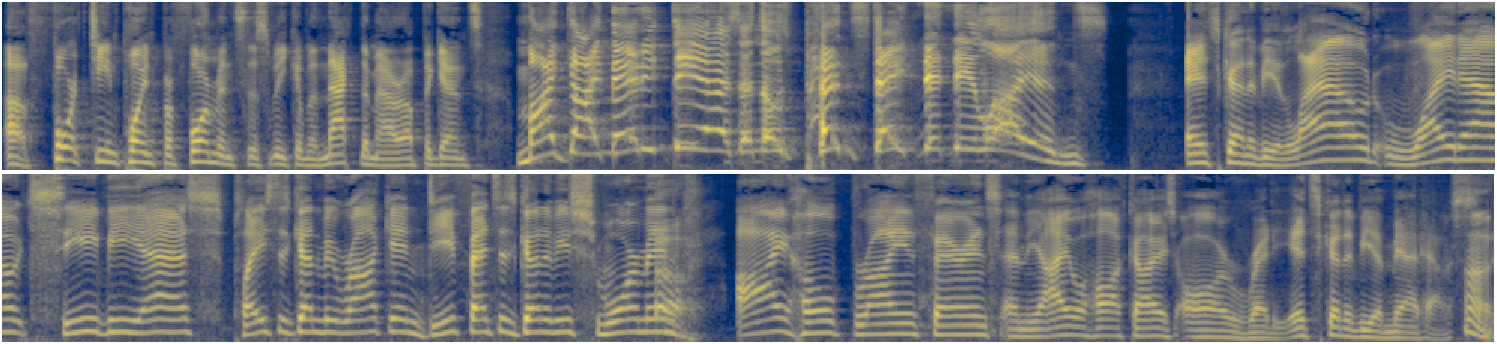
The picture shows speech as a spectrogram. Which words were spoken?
a 14 point performance this weekend with McNamara up against my guy Manny Diaz and those Penn State Nittany Lions. It's going to be loud, whiteout, CBS. Place is going to be rocking. Defense is going to be swarming. Ugh. I hope Brian Ferentz and the Iowa Hawkeyes are ready. It's going to be a madhouse. Huh,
